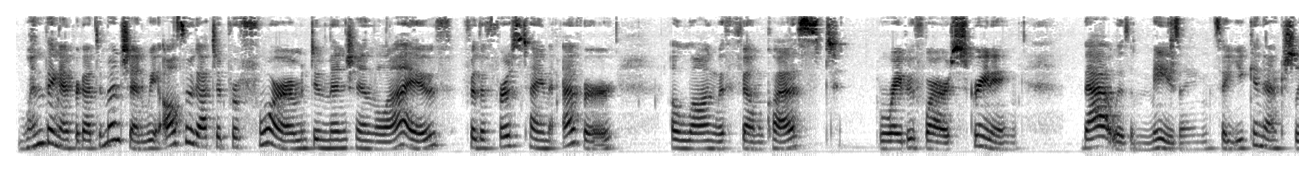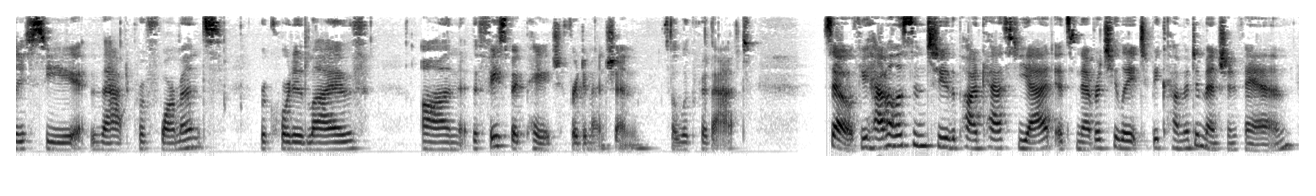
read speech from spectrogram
one thing I forgot to mention, we also got to perform Dimension live for the first time ever along with FilmQuest right before our screening. That was amazing. So you can actually see that performance recorded live on the Facebook page for Dimension. So look for that. So if you haven't listened to the podcast yet, it's never too late to become a Dimension fan.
